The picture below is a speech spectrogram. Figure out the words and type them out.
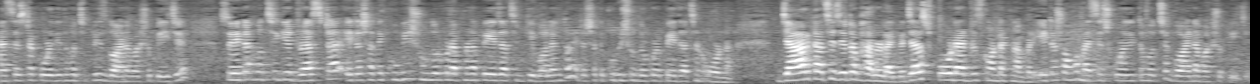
মেসেজটা করে দিতে হচ্ছে প্লিজ গয়না বাক্স পেজে সো এটা হচ্ছে গিয়ে ড্রেসটা এটার সাথে খুবই সুন্দর করে আপনারা পেয়ে যাচ্ছেন কি বলেন তো? এটার সাথে খুবই সুন্দর করে পেয়ে যাচ্ছেন ওড়না। যার কাছে যেটা ভালো লাগবে just code address contact number এটা সহ মেসেজ করে দিতে হচ্ছে গয়না বাক্স পেজে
